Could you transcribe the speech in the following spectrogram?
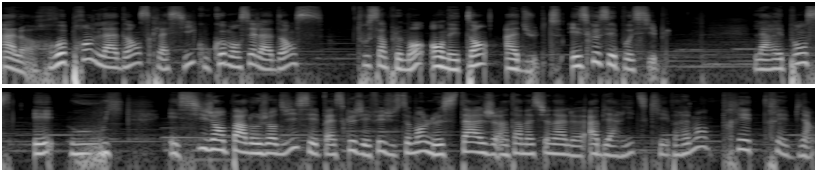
Alors, reprendre la danse classique ou commencer la danse tout simplement en étant adulte. Est-ce que c'est possible? La réponse est oui. Et si j'en parle aujourd'hui, c'est parce que j'ai fait justement le stage international à Biarritz, qui est vraiment très très bien.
